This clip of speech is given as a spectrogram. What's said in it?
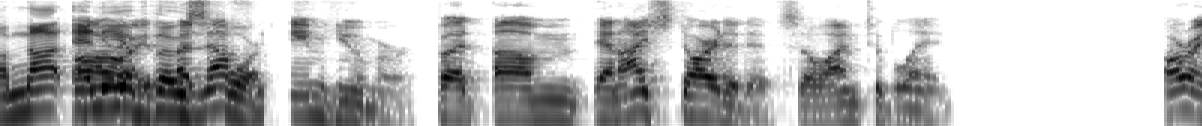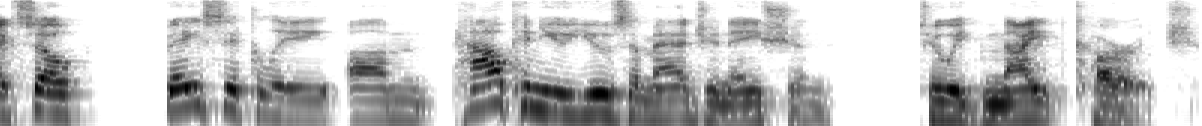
I'm not any All of right, those enough four. name humor, but um, and I started it, so I'm to blame. All right, so basically, um, how can you use imagination to ignite courage?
